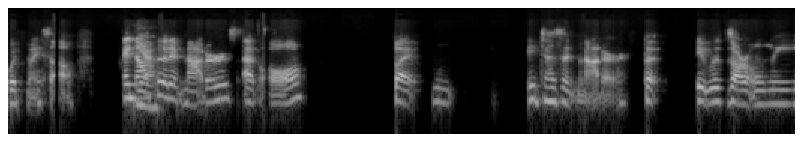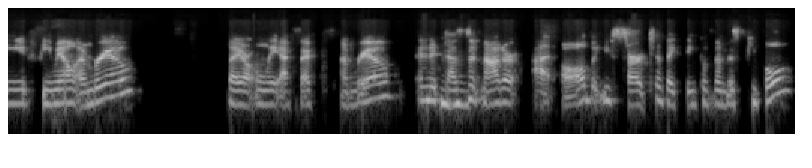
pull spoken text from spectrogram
with myself and not Yeah. that it matters at all but it doesn't matter but it was our only female embryo like our only xx embryo and it Mhm. doesn't matter at all but you start to like think of them as people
